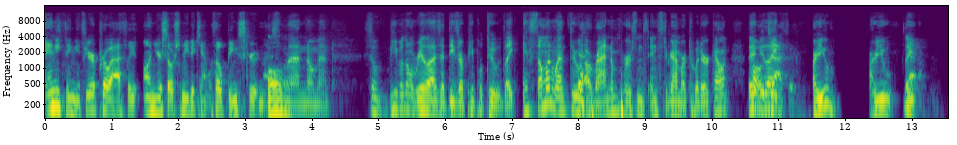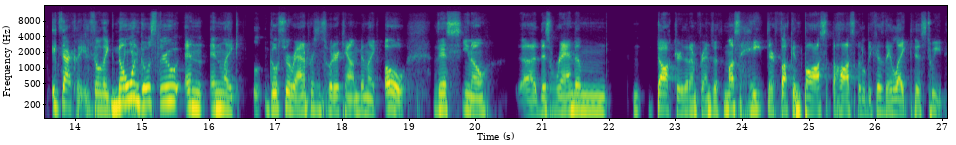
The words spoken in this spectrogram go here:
anything if you're a pro athlete on your social media account without being scrutinized. oh man, no man. So people don't realize that these are people too. Like if someone went through Yeah. a random person's Instagram or Twitter account, they'd Oh, be like, exactly. "Are you? Are you like Yeah. exactly?" And so like no one goes through and and like goes through a random person's Twitter account and been like, oh, this you know, uh, this random doctor that I'm friends with must hate their fucking boss at the hospital because they liked this tweet.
